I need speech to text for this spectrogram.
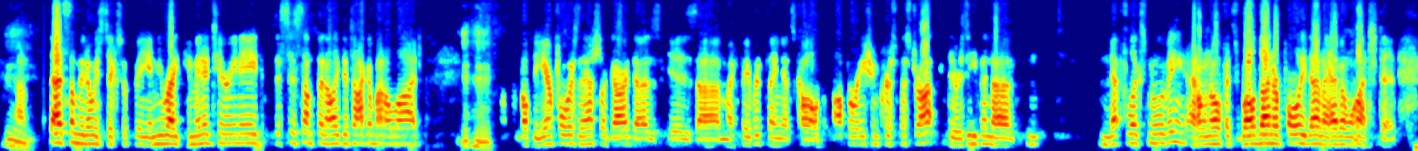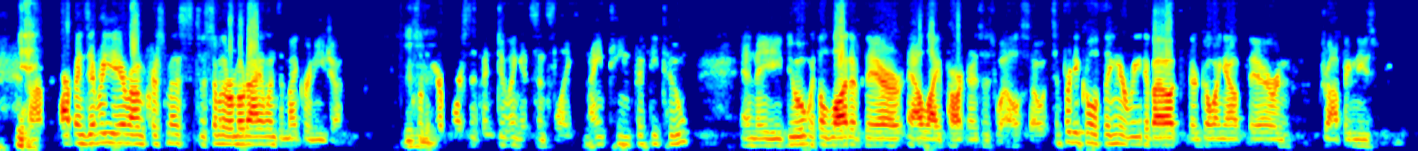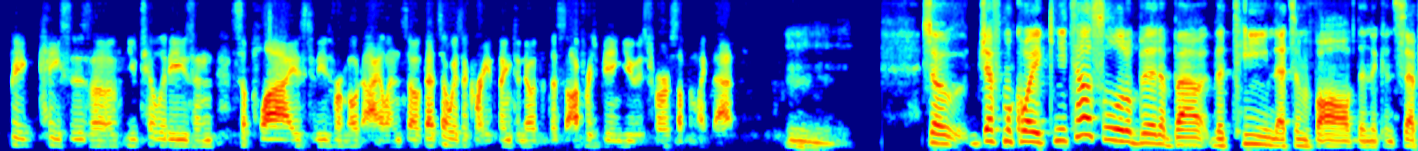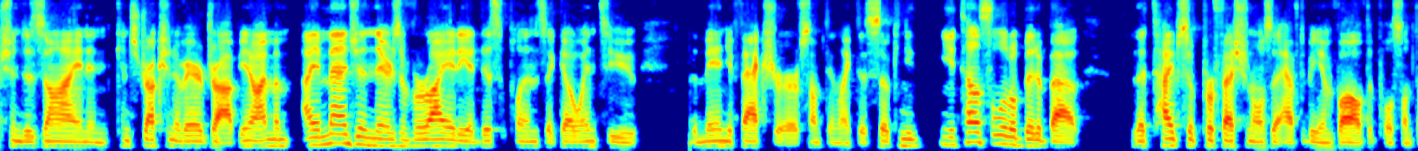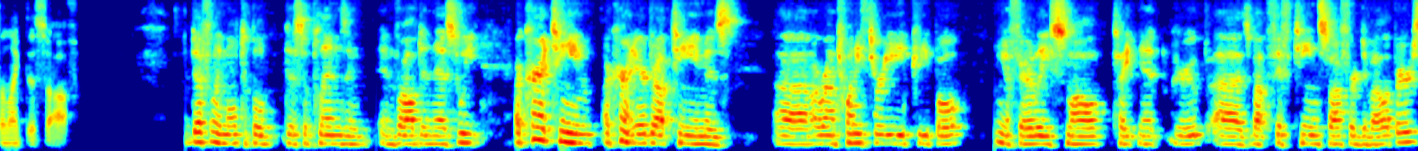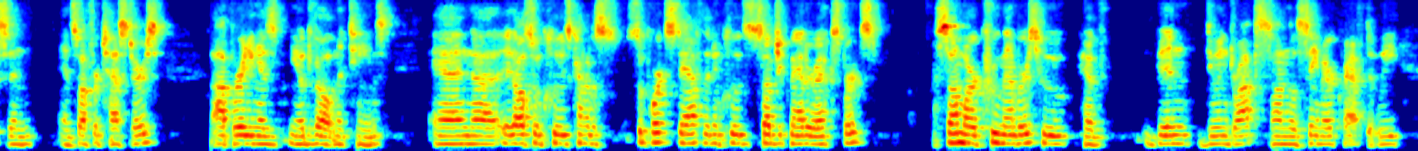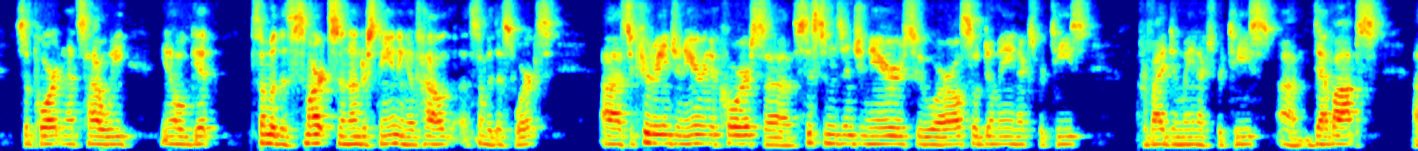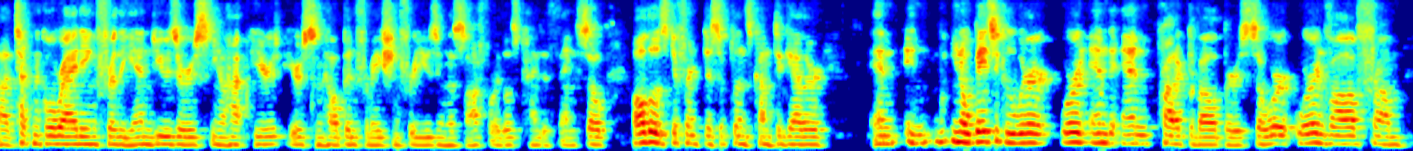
mm. um, that's something that always sticks with me and you're right humanitarian aid this is something i like to talk about a lot mm-hmm. what the air force and national guard does is uh, my favorite thing it's called operation christmas drop there's even a Netflix movie. I don't know if it's well done or poorly done. I haven't watched it. Yeah. Uh, it happens every year around Christmas to some of the remote islands in Micronesia. Mm-hmm. So the Air Force has been doing it since like 1952, and they do it with a lot of their ally partners as well. So it's a pretty cool thing to read about. They're going out there and dropping these big cases of utilities and supplies to these remote islands. So that's always a great thing to know that the software is being used for something like that. Mm. So, Jeff McCoy, can you tell us a little bit about the team that's involved in the conception, design, and construction of airdrop? You know, I'm I imagine there's a variety of disciplines that go into the manufacturer of something like this. So, can you can you tell us a little bit about the types of professionals that have to be involved to pull something like this off? Definitely multiple disciplines in, involved in this. We our current team, our current airdrop team is uh, around 23 people you know fairly small tight knit group. Uh, it's about 15 software developers and and software testers operating as you know development teams, and uh, it also includes kind of a support staff that includes subject matter experts. Some are crew members who have been doing drops on those same aircraft that we support, and that's how we you know get some of the smarts and understanding of how some of this works. Uh, security engineering, of course, uh, systems engineers who are also domain expertise, provide domain expertise, um, DevOps, uh, technical writing for the end users. You know, here's here's some help information for using the software, those kinds of things. So all those different disciplines come together, and in you know, basically we're we're an end to end product developers. So we're we're involved from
